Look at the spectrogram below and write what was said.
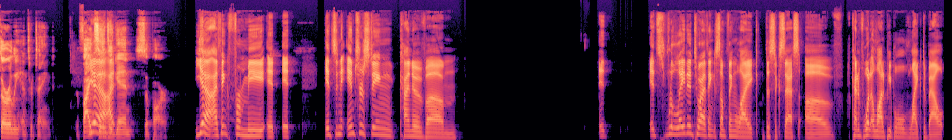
thoroughly entertained. The fight Yeah, scenes I- again, subpar. Yeah, I think for me it it it's an interesting kind of um it it's related to I think something like the success of kind of what a lot of people liked about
